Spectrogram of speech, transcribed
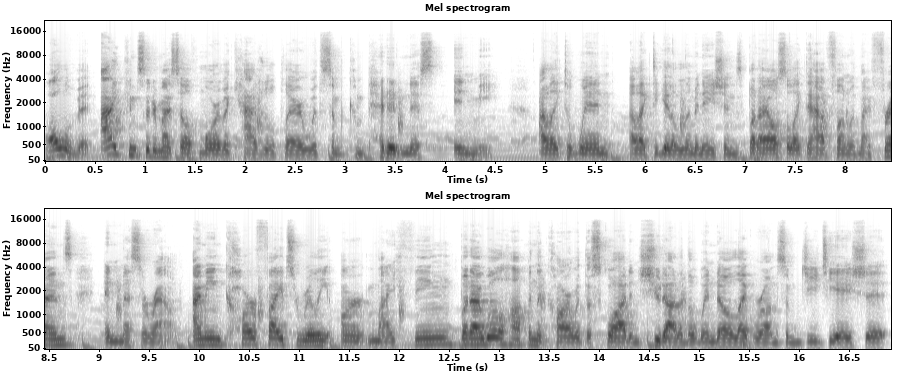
all of it. I consider myself more of a casual player with some competitiveness in me. I like to win, I like to get eliminations, but I also like to have fun with my friends and mess around. I mean, car fights really aren't my thing, but I will hop in the car with the squad and shoot out of the window like we're on some GTA shit.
